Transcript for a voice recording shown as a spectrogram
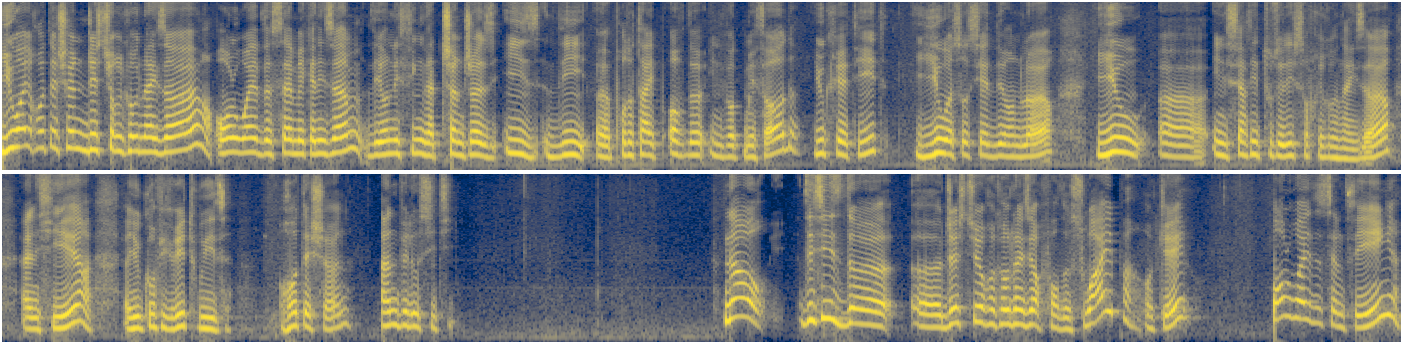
UI rotation gesture recognizer, always the same mechanism. The only thing that changes is the uh, prototype of the invoke method. You create it, you associate the handler, you uh, insert it to the list of recognizer, and here uh, you configure it with rotation and velocity. Now, this is the uh, gesture recognizer for the swipe, okay. Always the same thing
